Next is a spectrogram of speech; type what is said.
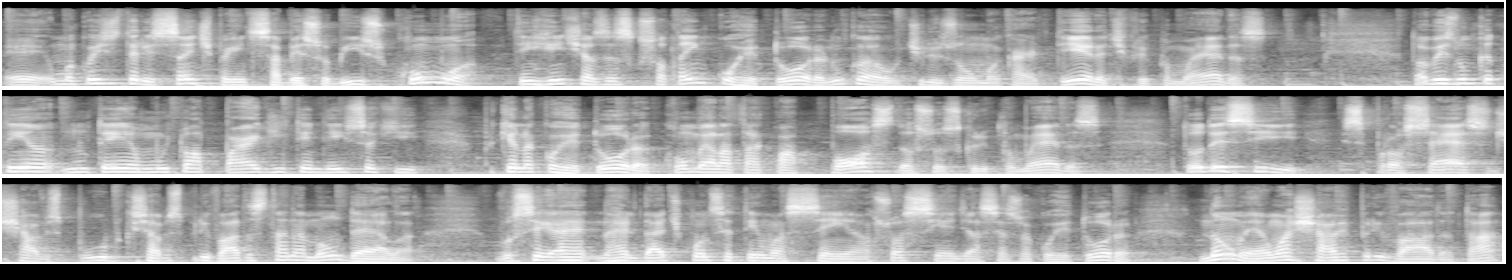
é uma coisa interessante para a gente saber sobre isso, como tem gente às vezes que só está em corretora, nunca utilizou uma carteira de criptomoedas, talvez nunca tenha, não tenha muito a par de entender isso aqui. Porque na corretora, como ela está com a posse das suas criptomoedas, todo esse, esse processo de chaves públicas, chaves privadas está na mão dela. Você, na realidade, quando você tem uma senha, a sua senha de acesso à corretora, não é uma chave privada, tá?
